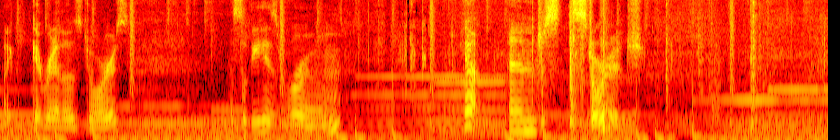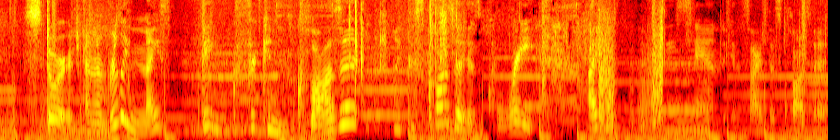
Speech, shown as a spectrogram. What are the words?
like get rid of those doors. This will be his room. Yeah, and just storage. Storage, and a really nice big freaking closet. Like this closet is great. I can literally stand inside this closet.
